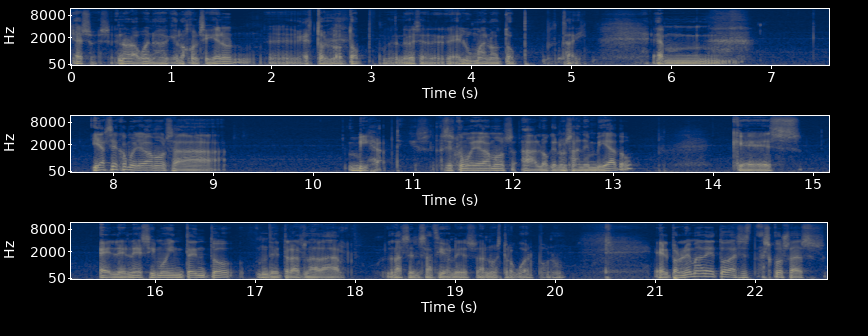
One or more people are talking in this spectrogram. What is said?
Eso es. Enhorabuena que los consiguieron. Eh, esto es lo top. Debe ser el humano top. Está ahí. Em, y así es como llegamos a B-Haptics. Así es como llegamos a lo que nos han enviado, que es el enésimo intento de trasladar las sensaciones a nuestro cuerpo. ¿no? El problema de todas estas cosas,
